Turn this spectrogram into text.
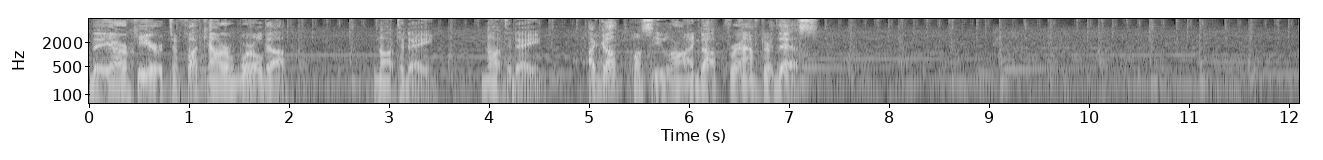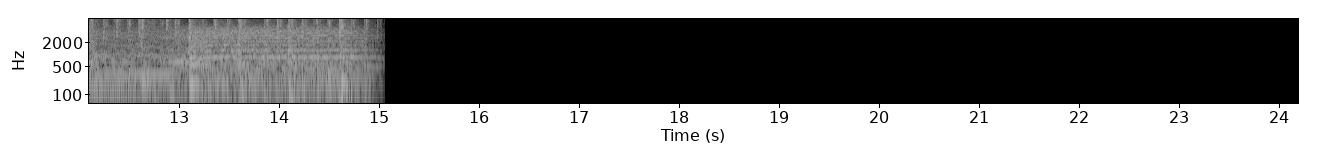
They are here to fuck our world up. Not today. Not today. I got pussy lined up for after this.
